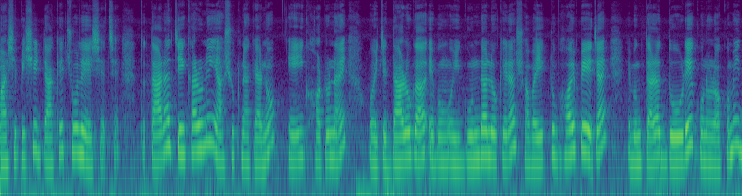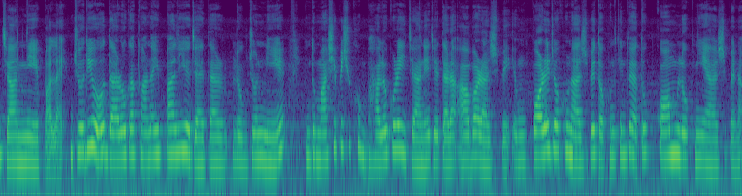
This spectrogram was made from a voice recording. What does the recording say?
মাসি পিসির ডাকে চলে এসেছে। তো তারা যে কারণেই আসুক না কেন, এই ঘটনায় ওই যে দারোগা এবং ওই গুন্ডা লোকেরা সবাই একটু ভয় পেয়ে যায় এবং তারা দৌড়ে কোনো রকমে যান নিয়ে পালায়। যদিও দারোগা কানাই পালিয়ে যায় তার লোকজন নিয়ে, কিন্তু মাসি পিসি খুব ভালো করেই জানে যে তারা আবার আসবে এবং পরে যখন আসবে তখন কিন্তু এত কম লোক নিয়ে আসবে না।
